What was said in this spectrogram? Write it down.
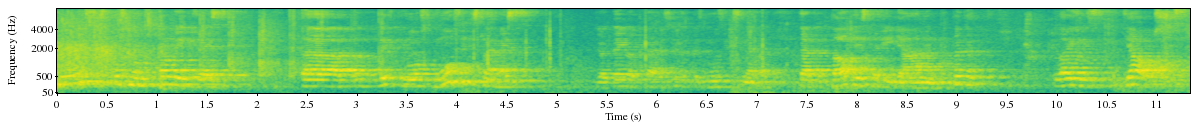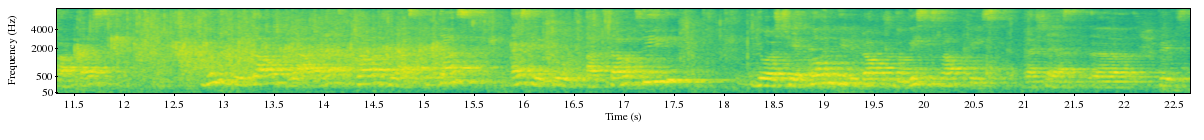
puisis, kas mums palīdzēs uh, likt mūsu mūzikas, lai mēs, jo dejot, kā jūs zināt, bez mūzikas nevar. Tātad paldies arī Jānim. Tagad, lai jums jauks šis vakars, jums būs daudz jāredz, daudz jāskatās, esiet lūdzu atsaucīgi, jo šie kolektīvi braukuši no visas Latvijas, lai šajās uh, pirms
